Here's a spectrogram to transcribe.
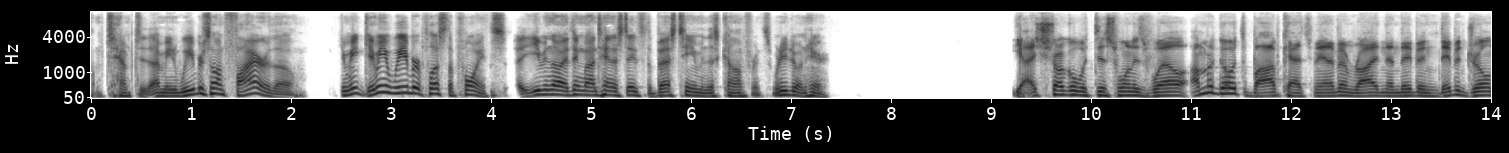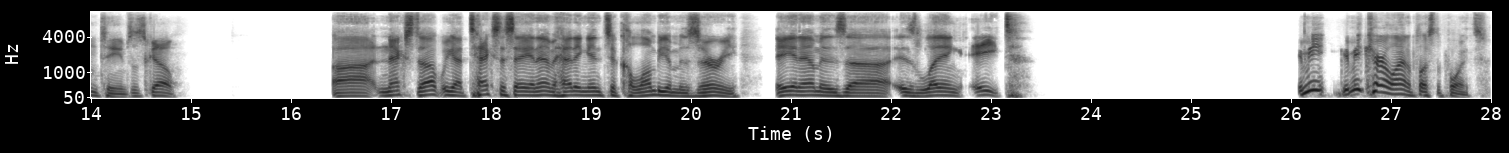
I'm tempted. I mean, Weber's on fire though. Give me, give me Weber plus the points. Uh, even though I think Montana State's the best team in this conference. What are you doing here? Yeah, I struggle with this one as well. I'm gonna go with the Bobcats, man. I've been riding them. They've been they've been drilling teams. Let's go. Uh, next up, we got Texas A&M heading into Columbia, Missouri. A&M is uh is laying eight. Give me give me Carolina plus the points.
